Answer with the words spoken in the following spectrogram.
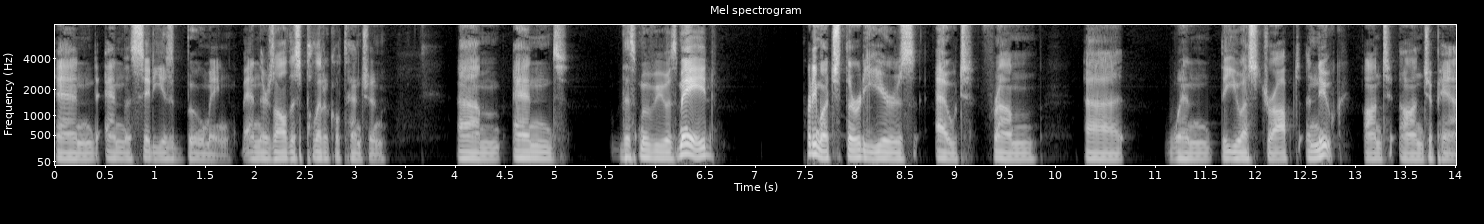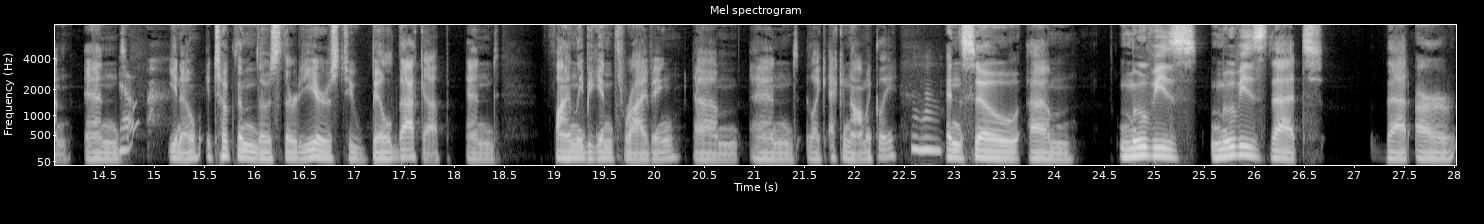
and and the city is booming and there's all this political tension um and this movie was made pretty much 30 years out from uh, when the U.S. dropped a nuke on on Japan, and Yeah. you know it took them those 30 years to build back up and finally begin thriving, um, and like economically. Mhm. And so, um, movies movies that that are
